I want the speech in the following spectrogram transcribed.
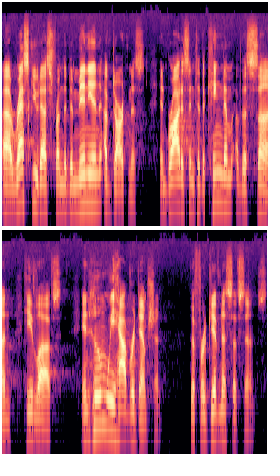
uh, rescued us from the dominion of darkness and brought us into the kingdom of the Son He loves, in whom we have redemption the forgiveness of sins.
